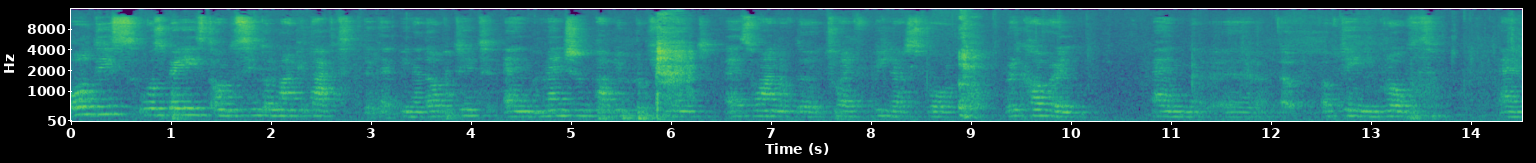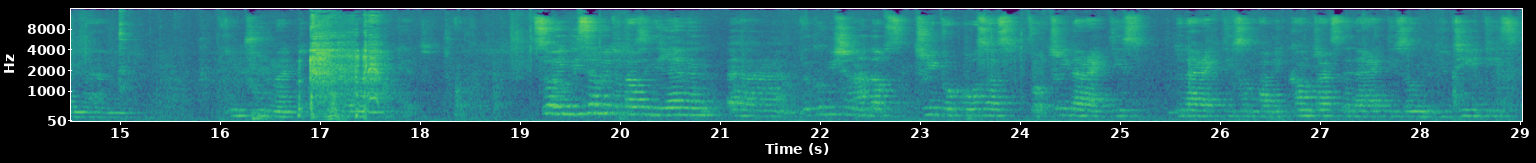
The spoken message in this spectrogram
All this was based on the Single Market Act that had been adopted and mentioned public procurement as one of the 12 pillars for recovering and uh, obtaining growth and um, improvement of the market. So in December 2011, uh, the Commission adopts three proposals for three directives, the directives on public contracts, the directives on utilities,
